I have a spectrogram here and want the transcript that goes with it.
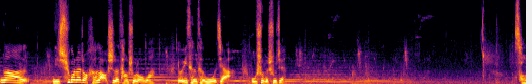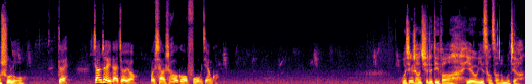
那，你去过那种很老式的藏书楼吗？有一层层木架，无数的书卷。藏书楼。对。江浙一带就有，我小时候跟我父母见过。我经常去的地方也有一层层的木架，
